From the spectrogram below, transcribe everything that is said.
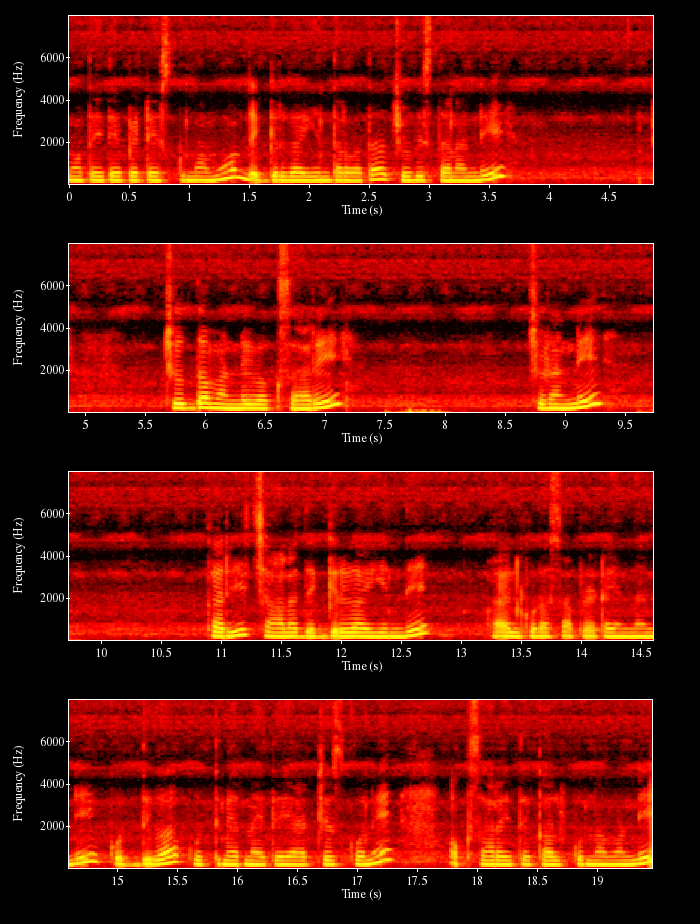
మూత అయితే పెట్టేసుకుందాము. దగ్గరగా అయిన తర్వాత చూపిస్తానండి. చూద్దామండి ఒకసారి. చూడండి. కర్రీ చాలా దగ్గరగా అయ్యింది. ఆయిల్ కూడా సపరేట్ అయిందండి. కొద్దిగా కొత్తిమీరని అయితే యాడ్ చేసుకొని ఒకసారి అయితే కలుపుకుందామండి.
